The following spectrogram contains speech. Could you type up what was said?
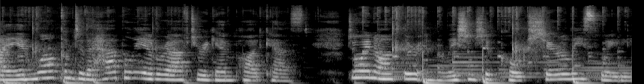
Hi, and welcome to the Happily Ever After Again podcast. Join author and relationship coach Cheryl Lee Swady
